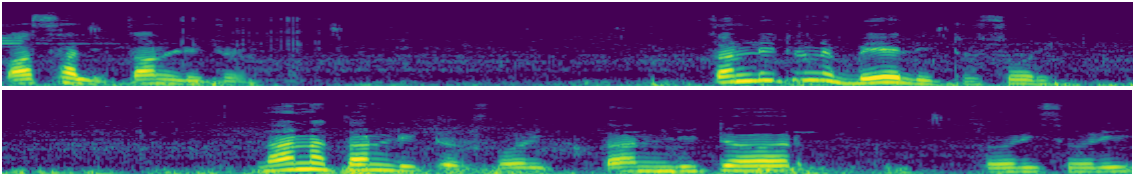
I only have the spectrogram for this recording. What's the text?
પાછાલી ત્રણ લીટર. ત્રણ લીટર ને બે લીટર સોરી ના ના, ત્રણ લીટર સોરી ત્રણ લીટર સોરી સોરી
